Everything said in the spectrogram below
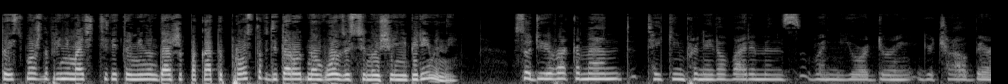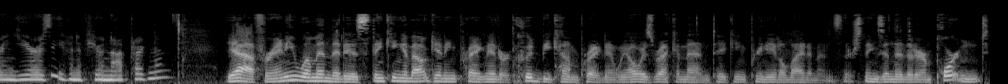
То есть можно принимать эти витамины даже пока ты просто в детородном возрасте, но еще не беременный? So do you recommend taking prenatal vitamins when you're during your childbearing years, even if you're not pregnant? Yeah, for any woman that is thinking about getting pregnant or could become pregnant, we always recommend taking prenatal vitamins. There's things in there that are important,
